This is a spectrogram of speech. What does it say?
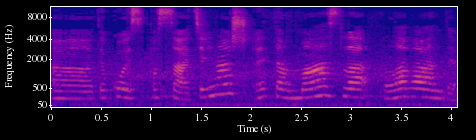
э, такой спасатель наш это масло лаванды.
